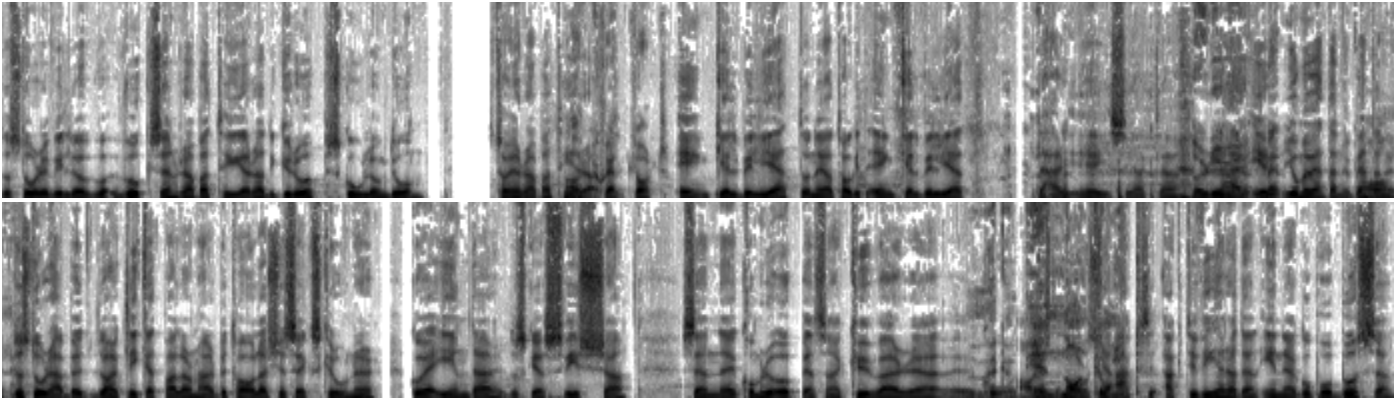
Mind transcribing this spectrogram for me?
då står det vill du vuxen, rabatterad, grupp, skolungdom. Så tar jag Ja, rabatterad självklart. enkelbiljett och när jag har tagit enkelbiljett det här är så jäkla... Det här är... men- Jo men vänta nu, vänta Ja. nu. Då står det här, då har jag klickat på alla de här, betala 26 kronor. Går jag in där, då ska jag swisha. Sen eh, kommer det upp en sån här QR-kod. Ja, enormt ska jag krångligt. ak- aktivera den innan jag går på bussen.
